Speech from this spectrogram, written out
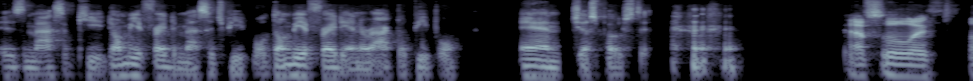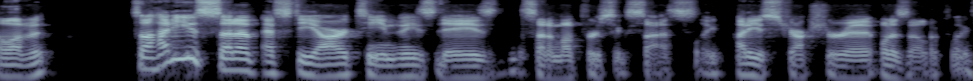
is the massive key. Don't be afraid to message people. Don't be afraid to interact with people and just post it. Absolutely. I love it. So how do you set up SDR team these days, set them up for success? Like how do you structure it? What does that look like?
